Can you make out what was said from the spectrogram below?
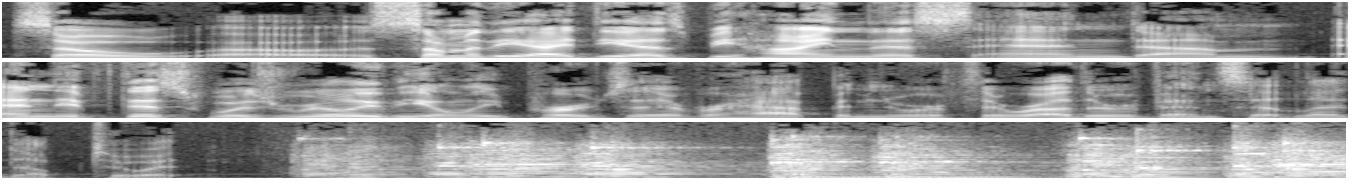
So uh, some of the ideas behind this and um, and if this was really the only purge that ever happened or if there were other events that led up to it thank you.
